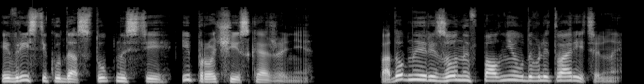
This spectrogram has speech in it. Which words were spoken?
эвристику доступности и прочие искажения. Подобные резоны вполне удовлетворительны.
